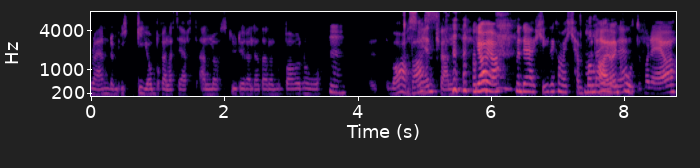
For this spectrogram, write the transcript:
random, ikke jobbrelatert eller studierelatert, eller bare noe Mm. Vas, Vas. en kveld. Ja, ja, men det, ikke- det kan være kjempedeilig. Man har jo en kvote for det òg.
